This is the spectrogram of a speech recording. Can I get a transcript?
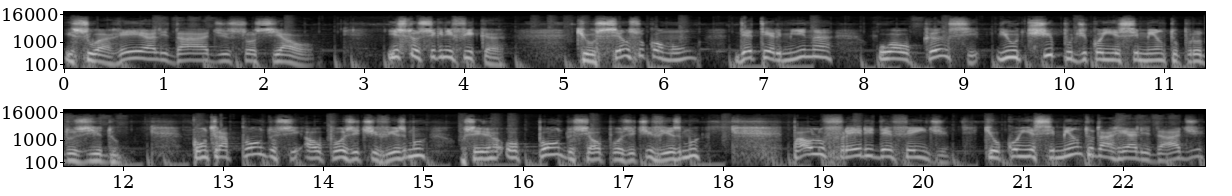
e sua realidade social. Isto significa que o senso comum determina o alcance e o tipo de conhecimento produzido. Contrapondo-se ao positivismo, ou seja, opondo-se ao positivismo, Paulo Freire defende que o conhecimento da realidade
